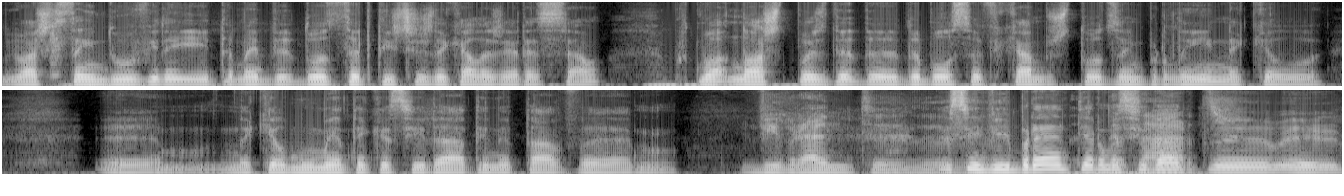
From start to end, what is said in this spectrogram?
eu acho que sem dúvida, e também de, de outros artistas daquela geração, porque nós depois da, da, da bolsa ficámos todos em Berlim, naquele naquele momento em que a cidade ainda estava vibrante. De, assim, vibrante, era uma cidade artes. de uh,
